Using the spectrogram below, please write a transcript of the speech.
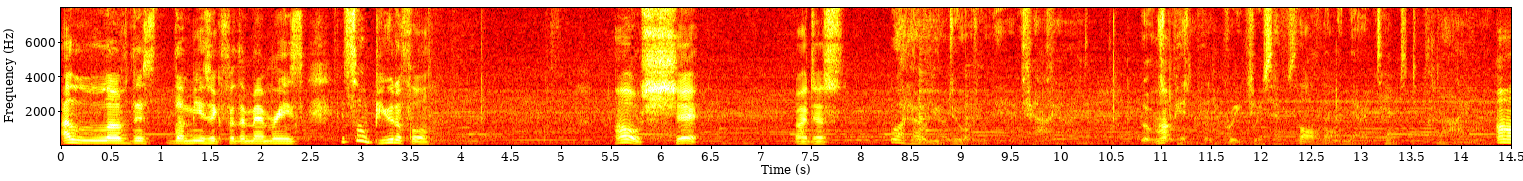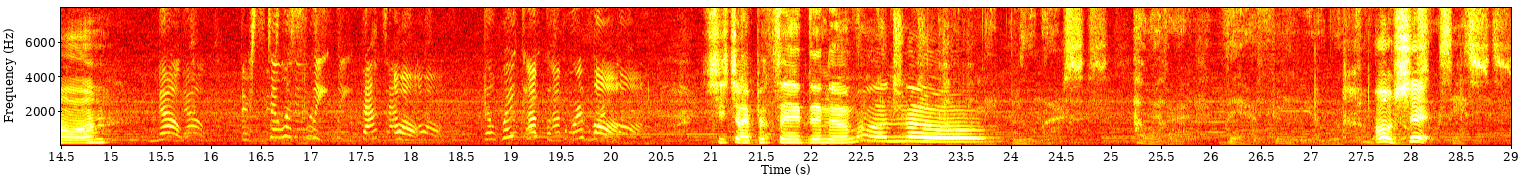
I love this the music for the memories. It's so beautiful. Oh shit. I just What are you doing there, child? Those Huh? pitiful creatures have fallen in their attempt to climb. Aw. No, they're still asleep. That's all. They'll wake up before long. She's trying to protecting them. Oh no. However, their failure will Oh, shit. success,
